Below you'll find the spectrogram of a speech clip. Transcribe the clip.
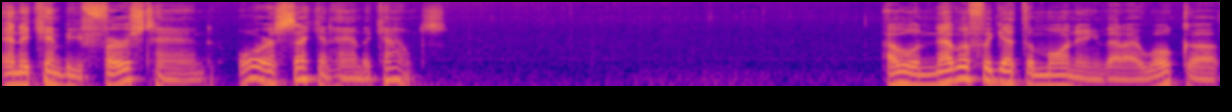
and it can be firsthand or secondhand accounts. I will never forget the morning that I woke up,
